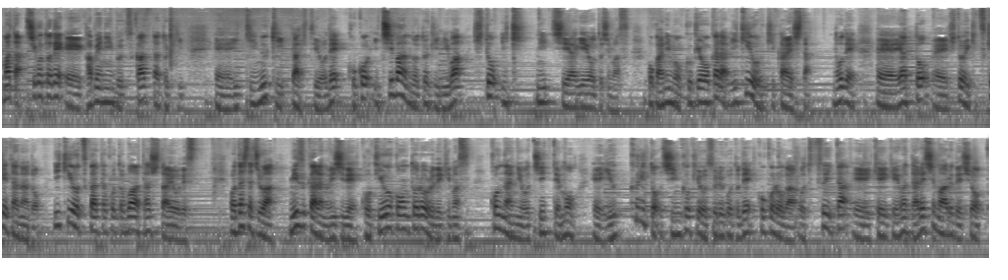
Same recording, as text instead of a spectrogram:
また仕事で、えー壁にぶつかった時、えー息抜きが必要でここ一番の時には一息に仕上げようとします。他にも苦境から息を吹き返した。ので、えーやっと、えー一息つけたなど息を使った言葉は多種多様です。私たちは自らの意思で呼吸をコントロールできます。困難に陥っても、えーゆっくりと深呼吸をすることで心が落ち着いた、えー経験は誰しもあるでしょう、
